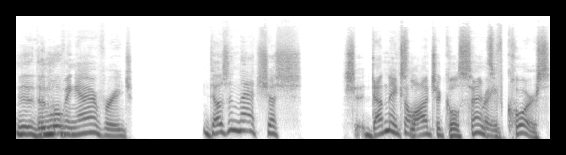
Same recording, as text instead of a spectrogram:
the, the moving average, doesn't that just, That makes So- logical sense, Right. of course.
